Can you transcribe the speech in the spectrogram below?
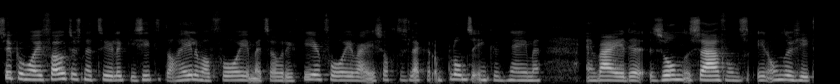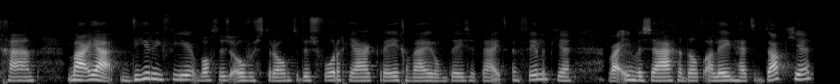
Super mooie foto's natuurlijk. Je ziet het al helemaal voor je met zo'n rivier voor je, waar je s ochtends lekker een plons in kunt nemen. En waar je de zon s'avonds in onder ziet gaan. Maar ja, die rivier was dus overstroomd. Dus vorig jaar kregen wij rond deze tijd een filmpje waarin we zagen dat alleen het dakje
